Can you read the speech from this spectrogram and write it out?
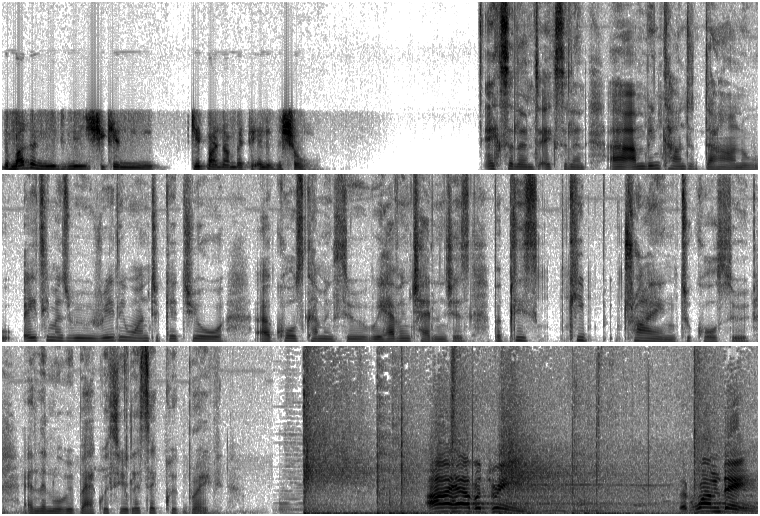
the mother needs me, she can get my number at the end of the show. Excellent, excellent. Uh, I'm being counted down. A teamers, we really want to get your uh, calls coming through. We're having challenges, but please keep trying to call through, and then we'll be back with you. Let's take a quick break. I have a dream that one day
